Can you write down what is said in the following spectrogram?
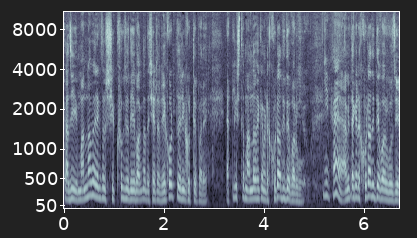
কাজী মান্না ভাইয়ের একজন শিক্ষক যদি এই বাংলাদেশে একটা রেকর্ড তৈরি করতে পারে অ্যাটলিস্ট তো মান্না ভাইকে আমি একটা খুঁটা দিতে পারব। হ্যাঁ আমি তাকে একটা খুঁটা দিতে পারব যে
